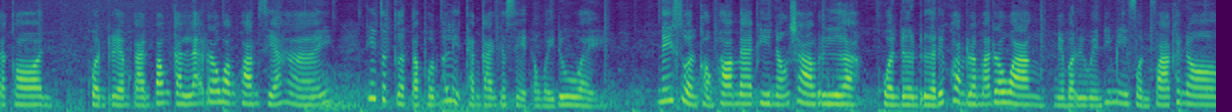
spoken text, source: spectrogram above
ตรกร ควรเตรียมการป้องกันและระวังความเสียหาย ที่จะเกิดต่อผลผลิตทางการเกษตรเอาไว้ด้วย ในส่วนของพ่อแม่พี่น้องชาวเรือ ควรเดินเรือด้วยความระมัดระวัง ในบริเวณที่มีฝนฟ้าขนอง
